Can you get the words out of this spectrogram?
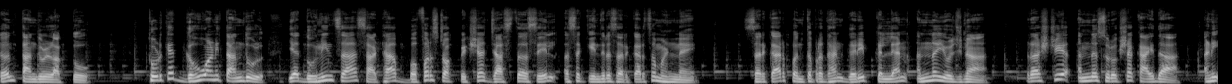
टन तांदूळ लागतो. थोडक्यात गहू आणि तांदूळ या दोन्हींचा साठा बफर स्टॉकपेक्षा जास्त असेल असं केंद्र सरकारचं म्हणणं आहे. सरकार पंतप्रधान गरीब कल्याण अन्न योजना राष्ट्रीय अन्न सुरक्षा कायदा आणि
